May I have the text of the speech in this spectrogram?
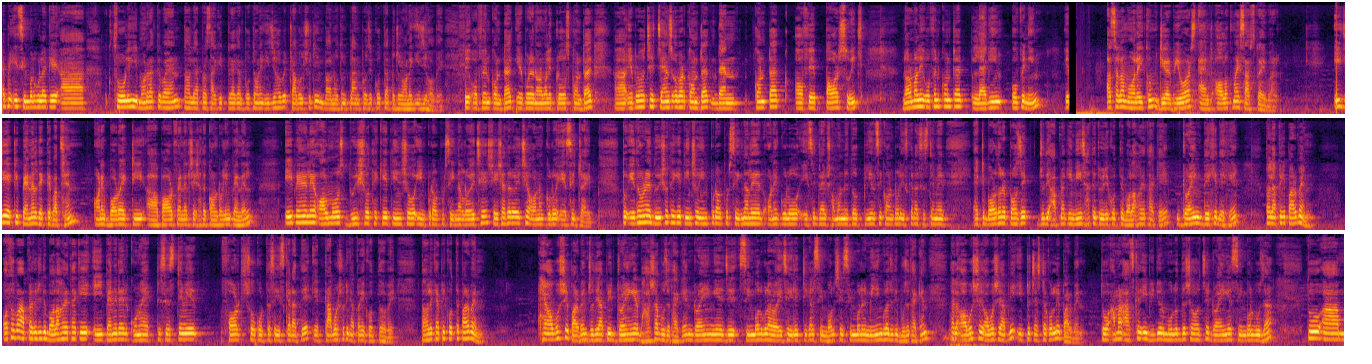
আপনি এই সিম্বলগুলোকে থ্রোলি মনে রাখতে পারেন, তাহলে আপনার সার্কিট ডায়াগ্রাম পড়তে অনেক ইজি হবে ট্রাবল শুটিং বা নতুন প্ল্যান প্রজেক্ট করতে আপনার জন্য অনেক ইজি হবে। ওপেন কন্ট্যাক্ট এরপরে নর্মালি ক্লোজ কন্ট্যাক্ট এরপর হচ্ছে change over contact then contact of a power switch normally open contact lagging opening আসসালামু আলাইকুম dear viewers and all of my subscriber এই যে একটি প্যানেল দেখতে পাচ্ছেন অনেক বড় একটি পাওয়ার প্যানেল সেই সাথে কন্ট্রোলিং প্যানেল এই প্যানেলে অলমোস্ট দুইশো থেকে তিনশো ইনপুট আউটপুট সিগন্যাল রয়েছে। সেই সাথে রয়েছে অনেকগুলো এসি ড্রাইভ তো এ ধরনের দুইশো থেকে তিনশো ইনপুট আউটপুট সিগন্যালের অনেকগুলো এসি ড্রাইভ সমন্বিত পিএলসি কন্ট্রোল স্কেডার সিস্টেমের একটি বড় ধরনের প্রজেক্ট যদি আপনাকে নিজ হাতে তৈরি করতে বলা হয়ে থাকে ড্রয়িং দেখে দেখে, তাহলে আপনি কি পারবেন? অথবা আপনাকে যদি বলা হয়ে থাকে, এই প্যানেলের কোনো একটি সিস্টেমের ফল্ট শো করতেছে স্ক্যাডাতে এর ট্রাবল শুটিং আপনাকে করতে হবে। তাহলে কি আপনি করতে পারবেন? হ্যাঁ অবশ্যই পারবেন। যদি আপনি ড্রয়িংয়ের ভাষা বুঝে থাকেন ড্রয়িংয়ের যে সিম্বলগুলো রয়েছে ইলেকট্রিক্যাল সিম্বল সেই সিম্বলের মিনিংগুলো যদি বুঝে থাকেন, তাহলে অবশ্যই অবশ্যই আপনি একটু চেষ্টা করলে পারবেন। তো আমার আজকের এই ভিডিওর মূল উদ্দেশ্য হচ্ছে ড্রয়িংয়ের সিম্বল বোঝা। তো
